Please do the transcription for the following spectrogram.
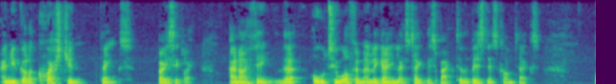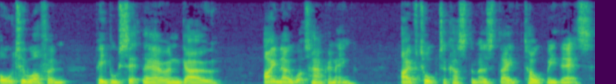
and you've got to question things, basically. And I think that all too often, and again, let's take this back to the business context, all too often people sit there and go, I know what's happening. I've talked to customers, they've told me this.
